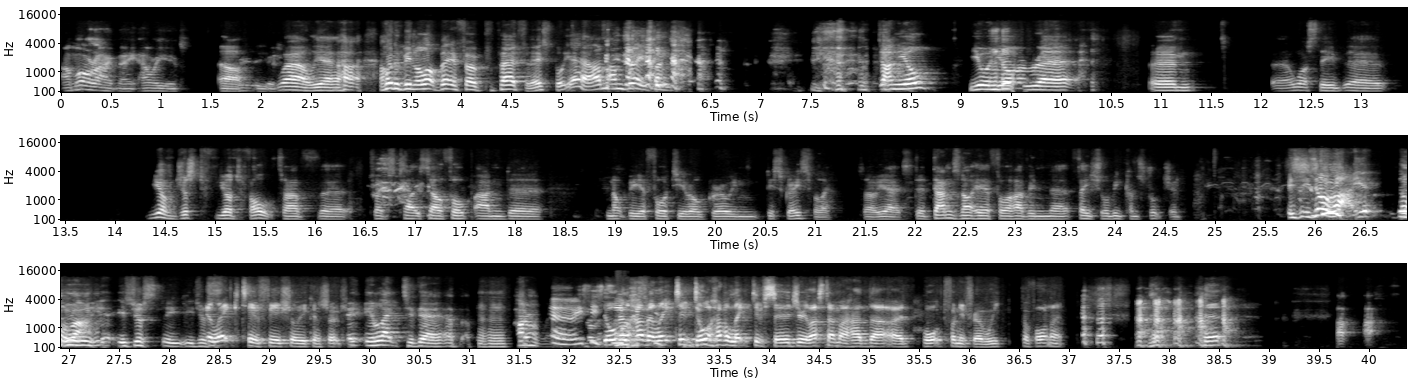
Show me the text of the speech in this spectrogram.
I'm all right, mate. How are you? Oh, well, yeah. I would have been a lot better if I prepared for this, but yeah, I'm, I'm great. Thanks. Daniel, you and your uh, um, uh, what's the uh, you have just your default to have uh, tried to tie yourself up and uh, not be a 40 year old growing disgracefully. So yeah, it's- Dan's not here for having uh, facial reconstruction. He's, he's all right. He's all right. He's just he, he just Elective facial reconstruction. elective. Yeah, apparently. Oh, is this Don't not- have elective. Don't have elective surgery. Last time I had that, I walked funny for a week, for a fortnight.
